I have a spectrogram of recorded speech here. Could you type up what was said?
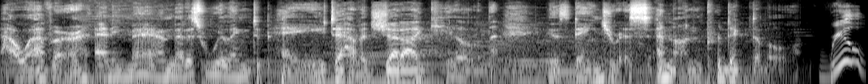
However, any man that is willing to pay to have a Jedi killed is dangerous and unpredictable. real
